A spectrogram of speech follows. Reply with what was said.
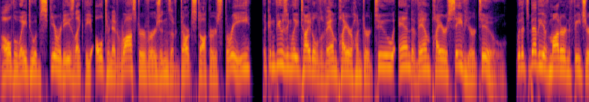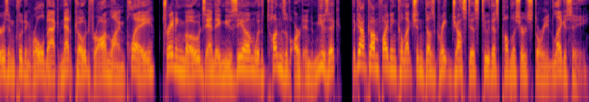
all the way to obscurities like the alternate roster versions of Darkstalkers 3, the confusingly titled Vampire Hunter 2, and Vampire Savior 2. With its bevy of modern features, including rollback netcode for online play, training modes, and a museum with tons of art and music, the Capcom Fighting Collection does great justice to this publisher's storied legacy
